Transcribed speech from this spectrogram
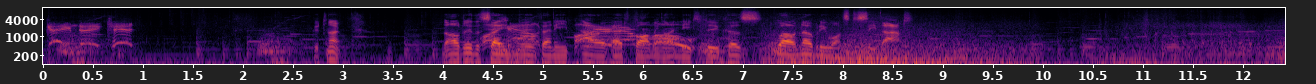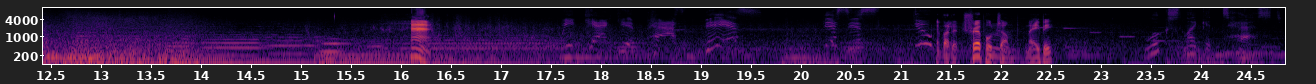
game day, kid. Good to know. I'll do the same with any arrowhead farming I need to do because, well, nobody wants to see that. Huh. We can't get past this. This is stupid. If I did a triple jump, maybe. Looks like a test.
